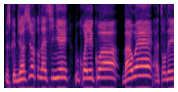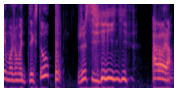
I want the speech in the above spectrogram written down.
Parce que bien sûr qu'on a signé. Vous croyez quoi? Bah ouais Attendez, moi j'envoie des textos. je signe. Ah bah voilà.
